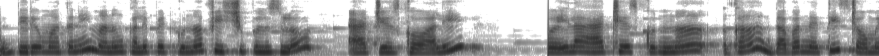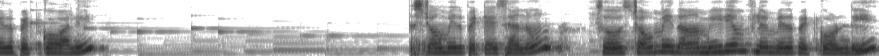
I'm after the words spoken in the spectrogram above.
తిరుగుమాతని మనం కలిపెట్టుకున్న ఫిష్ పులుసులో యాడ్ చేసుకోవాలి. ఇలా యాడ్ చేసుకున్నాక దబర్నెత్తి స్టవ్ మీద పెట్టుకోవాలి. స్టవ్ మీద పెట్టేశాను. సో స్టవ్ మీద మీడియం ఫ్లేమ్ మీద పెట్టుకోండి.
